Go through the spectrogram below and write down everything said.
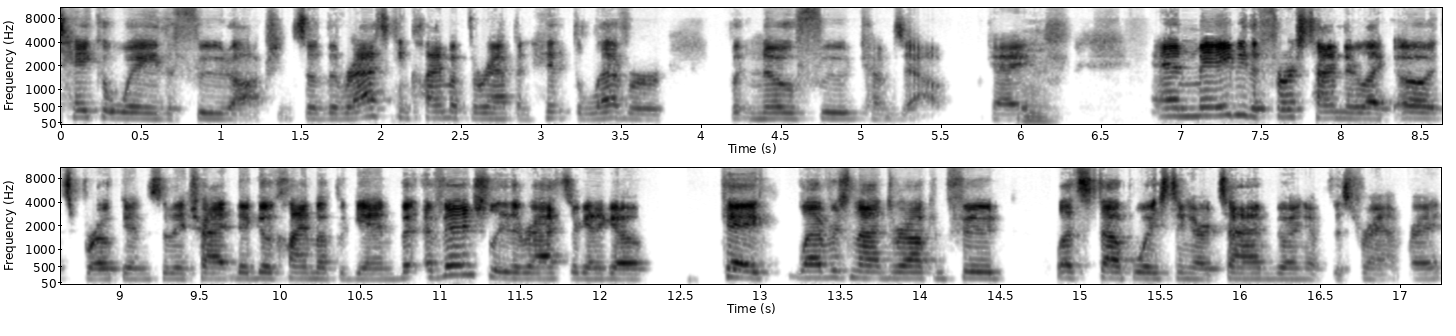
take away the food option. So the rats can climb up the ramp and hit the lever, but no food comes out. Okay. Mm. And maybe the first time they're like, oh, it's broken. So they try, they go climb up again. But eventually the rats are going to go, okay, lever's not dropping food. Let's stop wasting our time going up this ramp, right?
